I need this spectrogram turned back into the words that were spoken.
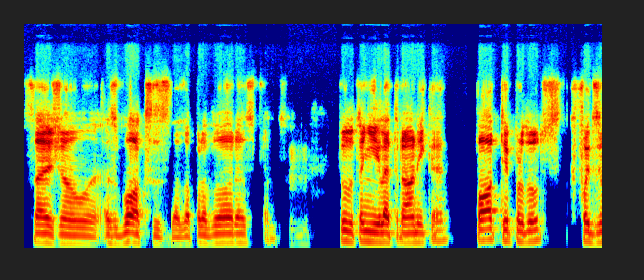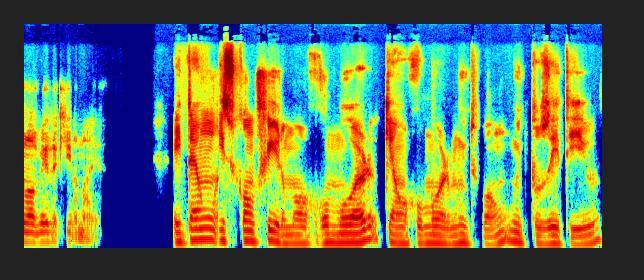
sejam as boxes das operadoras, pronto. tudo tem eletrónica, pode ter produtos que foi desenvolvido aqui na Maia. Então isso confirma o rumor, que é um rumor muito bom, muito positivo,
